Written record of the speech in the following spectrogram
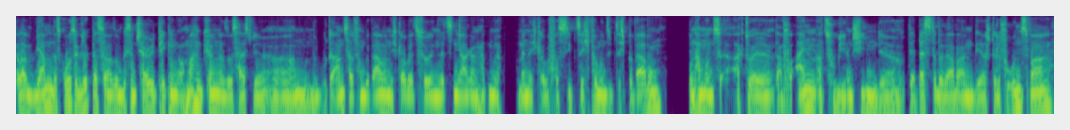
aber wir haben das große Glück, dass wir so ein bisschen Cherry-Picking auch machen können. Also das heißt, wir äh, haben eine gute Anzahl von Bewerbern. Ich glaube, jetzt für den letzten Jahrgang hatten wir am Ende, ich glaube, fast 70, 75 Bewerbungen und haben uns aktuell dafür einen Azubi entschieden, der der beste Bewerber an der Stelle für uns war.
